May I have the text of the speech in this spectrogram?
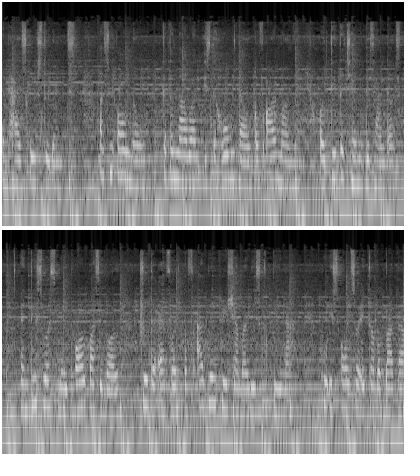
and high school students. As we all know, Katanawan is the hometown of our mommy or Tita Chen de Santos, and this was made all possible through the effort of Admin Krisha Maris Capina, who is also a kababata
